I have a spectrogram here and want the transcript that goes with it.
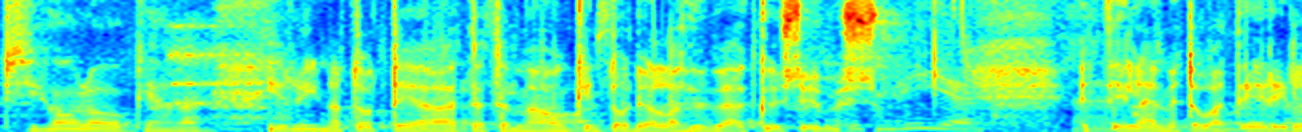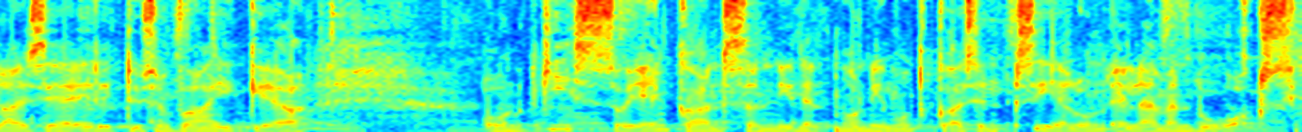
psühholoogiale. Irina toteaa, että tämä onkin todella hyvä kysymys. Että eläimet ovat erilaisia ja erityisen vaikeaa on kissojen kanssa niiden monimutkaisen sielun elämän vuoksi.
